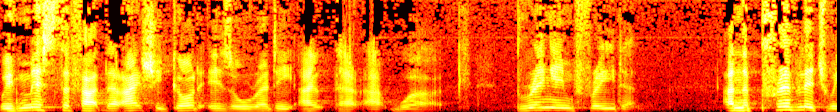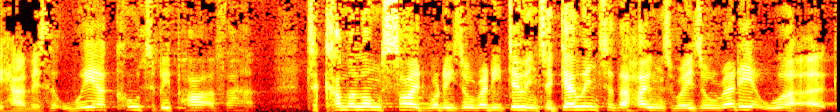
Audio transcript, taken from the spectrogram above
we've missed the fact that actually God is already out there at work, bringing freedom. And the privilege we have is that we are called to be part of that to come alongside what he's already doing, to go into the homes where he's already at work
